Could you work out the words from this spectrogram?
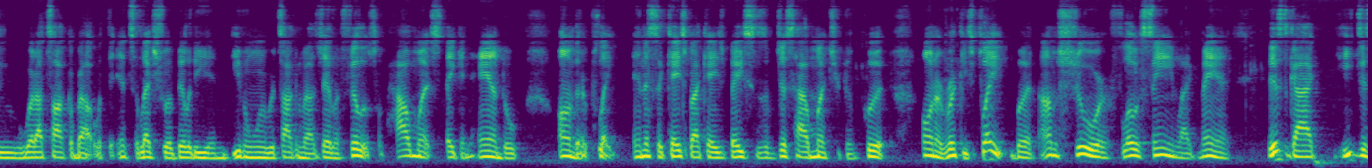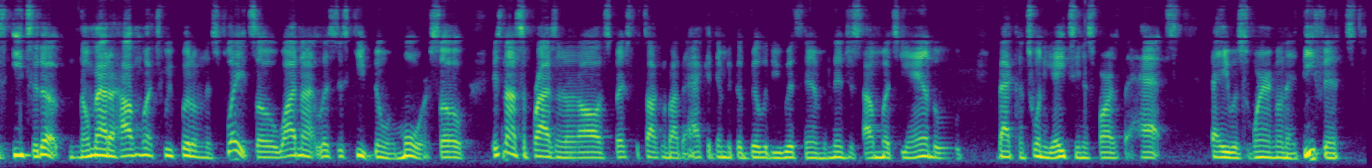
to what I talk about with the intellectual ability, and even when we were talking about Jaelan Phillips, of how much they can handle on their plate. And it's a case by case basis of just how much you can put on a rookie's plate. But I'm sure Flo seen like, man, this guy, he just eats it up no matter how much we put on his plate. So why not let's just keep doing more? So it's not surprising at all, especially talking about the academic ability with him and then just how much he handled back in 2018 as far as the hats that he was wearing on that defense.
